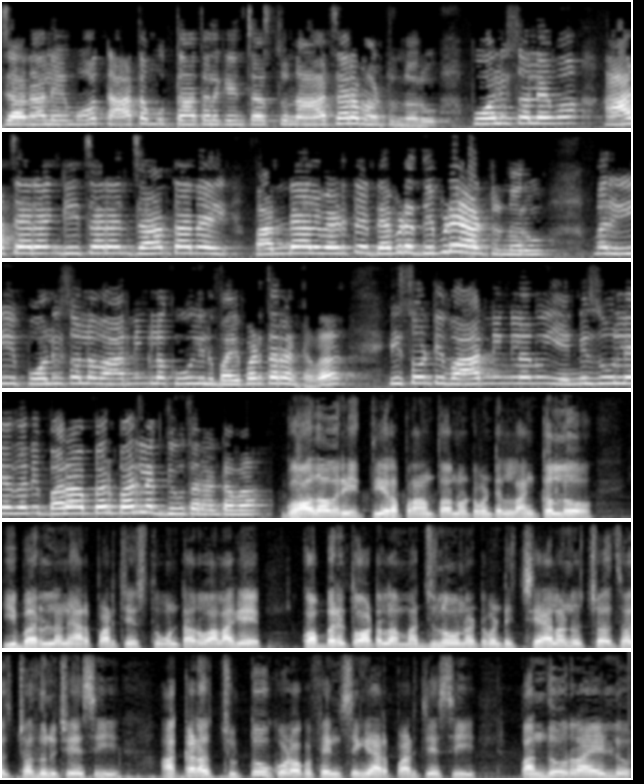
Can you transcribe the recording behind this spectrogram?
జనాలేమో తాత ముత్తాతలకేం చేస్తున్న ఆచారం అంటున్నారు. పోలీసు వాళ్ళేమో ఆచారం గీచారం జాంతానై పందాలు పెడితే దెబిడ దిబిడే అంటున్నారు. మరి పోలీసు వాళ్ళ వార్నింగ్లకు వీళ్ళు భయపడతారంటవా? ఇటువంటి వార్నింగ్లను ఎన్ని ఫీజు లేదని బరాబర్ బరిలకు దిగుతారంటవా? గోదావరి తీర ప్రాంతం ఉన్నటువంటి లంకల్లో ఈ బరులను ఏర్పాటు చేస్తూ ఉంటారు. అలాగే కొబ్బరి తోటల మధ్యలో ఉన్నటువంటి చేలను చ- చ- చదును చేసి అక్కడ చుట్టూ కూడా ఒక ఫెన్సింగ్ ఏర్పాటు చేసి పందూరు రాయిళ్ళు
